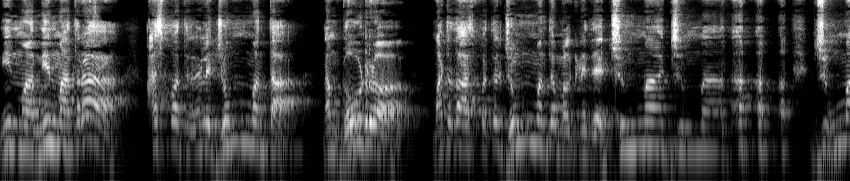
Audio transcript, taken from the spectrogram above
ನೀನ್ ನೀನ್ ಮಾತ್ರ ಆಸ್ಪತ್ರೆಯಲ್ಲಿ ಜುಮ್ ಅಂತ ನಮ್ಮ ಗೌಡ್ರು ಮಠದ ಆಸ್ಪತ್ರೆ ಜುಮ್ ಅಂತ ಮಲ್ಕೊಂಡಿದ್ದೆ. ಜುಮ್ಮ ಜುಮ್ಮ ಜುಮ್ಮ.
